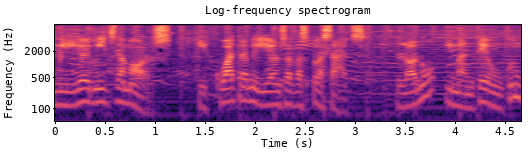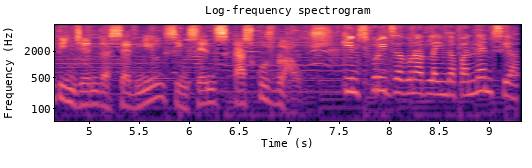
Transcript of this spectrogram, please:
milió i mig de morts i 4 milions de desplaçats. L'ONU hi manté un contingent de 7.500 cascos blaus. Quins fruits ha donat la independència?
